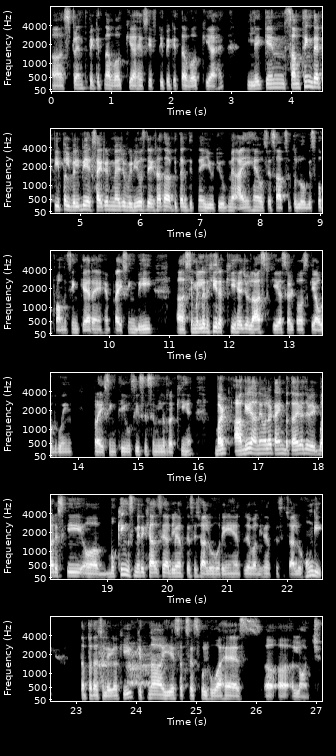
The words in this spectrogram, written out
स्ट्रेंथ पे कितना वर्क किया है सेफ्टी पे कितना वर्क किया है। लेकिन something that people will be excited मैं जो वीडियोस देख रहा था अभी तक जितने यूट्यूब में आई हैं उस हिसाब से तो लोग इसको प्रॉमिसिंग कह रहे हैं। प्राइसिंग भी सिमिलर uh, ही रखी है जो लास्ट किया सेल्टॉस की आउटगोइंग प्राइसिंग थी उसी से सिमिलर रखी है। बट आगे आने वाला टाइम बताएगा जब एक बार इसकी बुकिंग्स uh, मेरे ख्याल से अगले हफ़्ते से चालू हो रही हैं। तो जब अगले हफ़्ते से चालू होंगी तब पता चलेगा कि कितना ये सक्सेसफुल हुआ है एज लॉन्च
